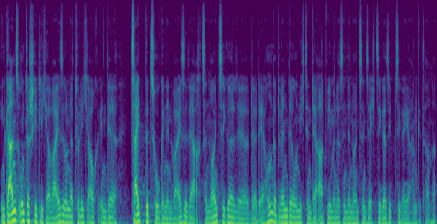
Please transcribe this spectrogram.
in ganz unterschiedlicher Weise und natürlich auch in der zeitbezogenen Weise der 1890er, der, der, der Jahrhundertwende und nicht in der Art, wie man das in den 1960er, 70er Jahren getan hat.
